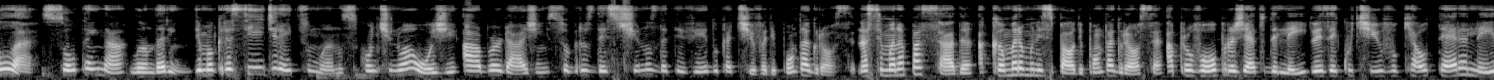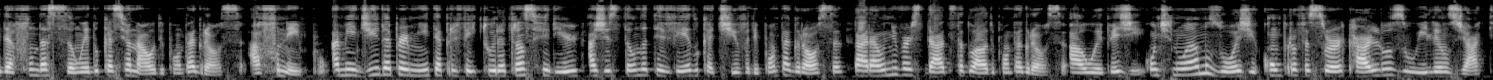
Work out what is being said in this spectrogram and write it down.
Olá, sou Tainá Landarim. Democracia e Direitos Humanos continua hoje a abordagem sobre os destinos da TV educativa de Ponta Grossa. Na semana passada, a Câmara Municipal de Ponta Grossa aprovou o projeto de lei do Executivo que altera a lei da Fundação Educacional de Ponta Grossa, a FUNEPO. A medida permite à Prefeitura transferir a gestão da TV educativa de Ponta Grossa para a Universidade Estadual de Ponta Grossa, a UEPG. Continuamos hoje com o professor Carlos Williams Jacques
